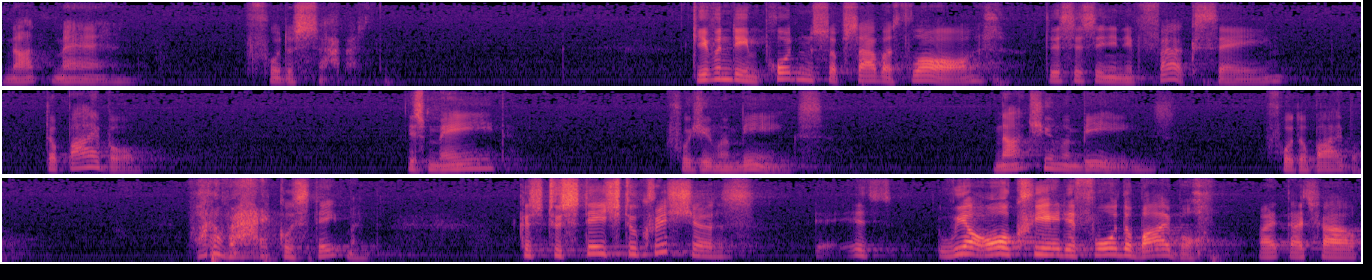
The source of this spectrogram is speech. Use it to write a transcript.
not man for the Sabbath. Given the importance of Sabbath laws, this is in effect saying the Bible is made for human beings, not human beings for the Bible. What a radical statement. Because to stage two Christians, it's, we are all created for the Bible, right? That's how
